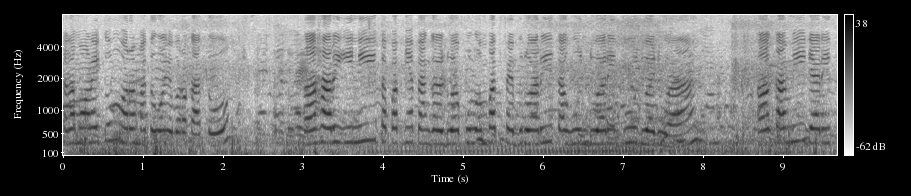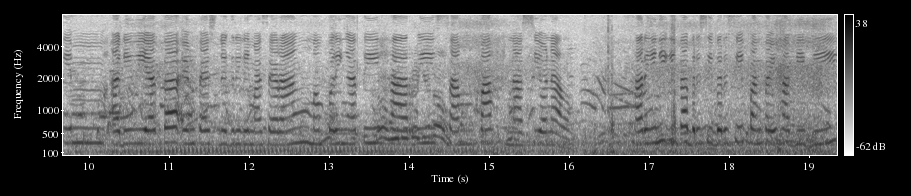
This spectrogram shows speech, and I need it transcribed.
Assalamualaikum warahmatullahi wabarakatuh. Uh, hari ini tepatnya tanggal 24 Februari tahun 2022. Uh, kami dari tim Adiwiyata MPS Negeri 5 Serang memperingati Hari Sampah Nasional. Hari ini kita bersih-bersih Pantai Habibi.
